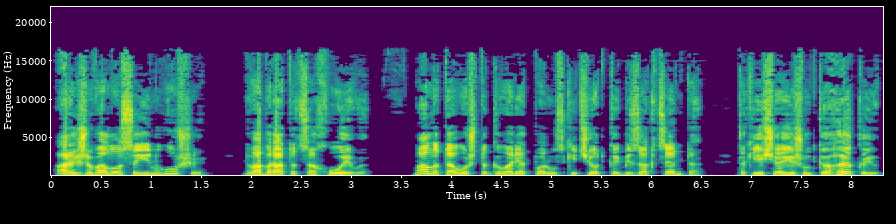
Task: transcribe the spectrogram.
А рыжеволосые ингуши, два брата Цахоевы, мало того, что говорят по-русски четко и без акцента, так еще и жутко гэкают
